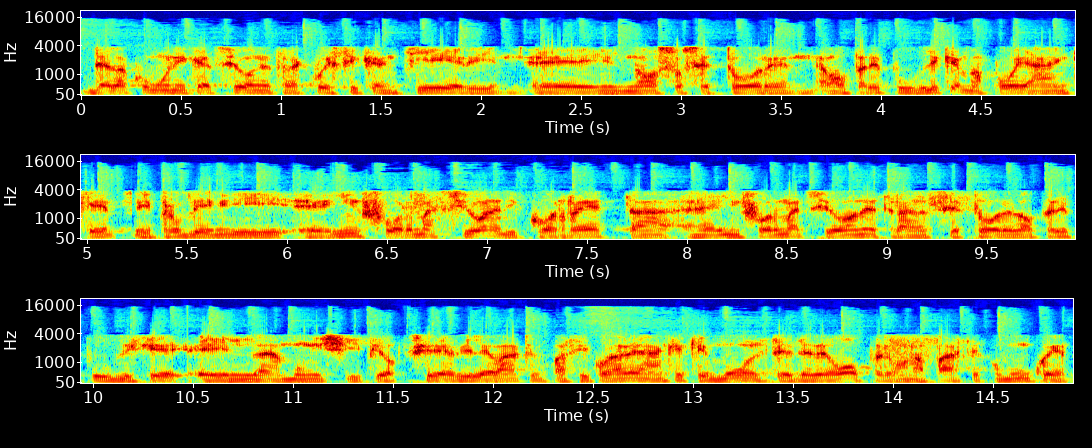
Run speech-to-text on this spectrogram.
della comunicazione tra questi cantieri e il nostro settore opere pubbliche, ma poi anche dei problemi di eh, informazione, di corretta eh, informazione tra il settore delle opere pubbliche e il municipio. Si è rilevato in particolare anche che molte delle opere, una parte comunque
